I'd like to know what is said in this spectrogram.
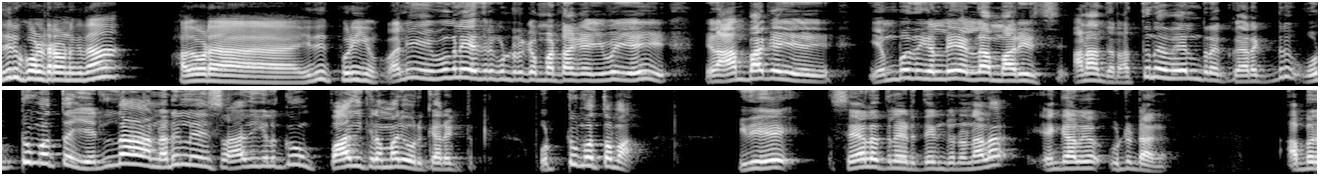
எதிர்கொள்கிறவனுக்கு தான் அதோட இது புரியும். வலியை இவங்களே எதிர்கொண்டு இருக்க மாட்டாங்க. இவ நான் பார்க்க எண்பதுகள்லேயே எல்லாம் மாறிடுச்சு. ஆனால் அந்த ரத்னவேல்ன்ற கேரக்டர் ஒட்டுமொத்த எல்லா நடுநிலை சாதிகளுக்கும் பாதிக்கிற மாதிரி ஒரு கேரக்டர் ஒட்டுமொத்தமாக இது சேலத்தில் எடுத்தேன்னு சொன்னனால எங்கால விட்டுட்டாங்க. அப்போ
